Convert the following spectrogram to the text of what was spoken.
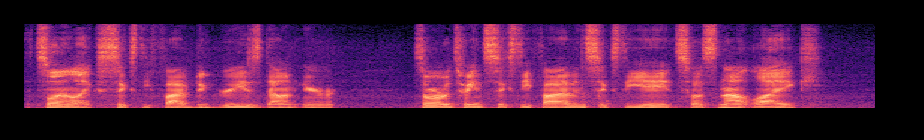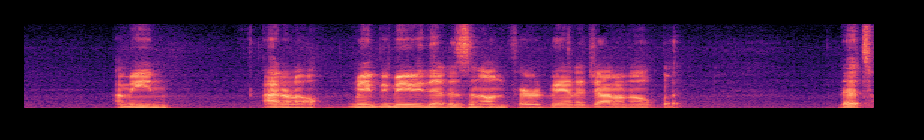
it's only like 65 degrees down here, somewhere between 65 and 68. So it's not like, I mean, I don't know. Maybe maybe that is an unfair advantage. I don't know, but that's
